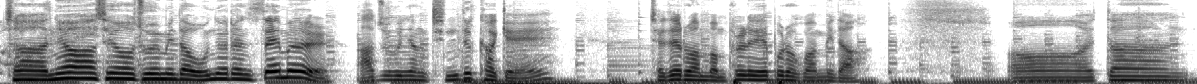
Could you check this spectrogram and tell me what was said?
자 안녕하세요. 조입니다. 오늘은 쌤을 아주 그냥 진득하게 제대로 한번 플레이 해보려고 합니다. 어 일단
